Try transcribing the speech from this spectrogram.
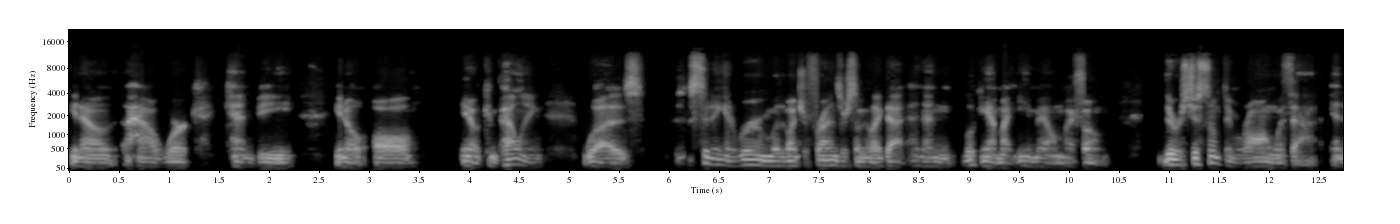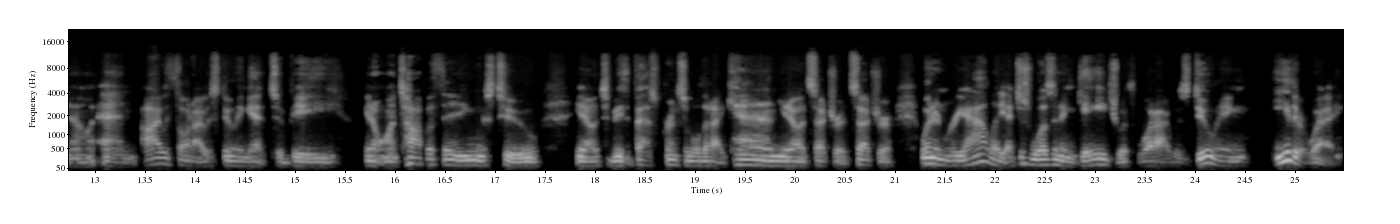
you know how work can be you know all you know compelling was sitting in a room with a bunch of friends or something like that and then looking at my email on my phone there was just something wrong with that, you know. And I thought I was doing it to be, you know, on top of things, to, you know, to be the best principal that I can, you know, et cetera, et cetera. When in reality, I just wasn't engaged with what I was doing either way.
